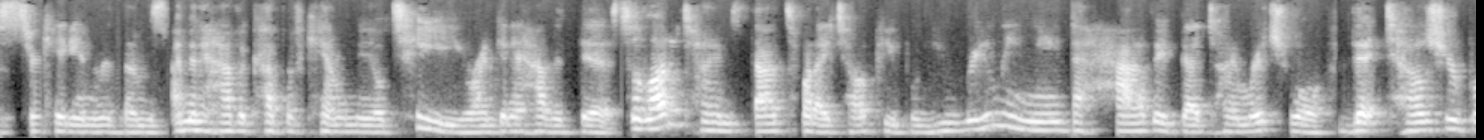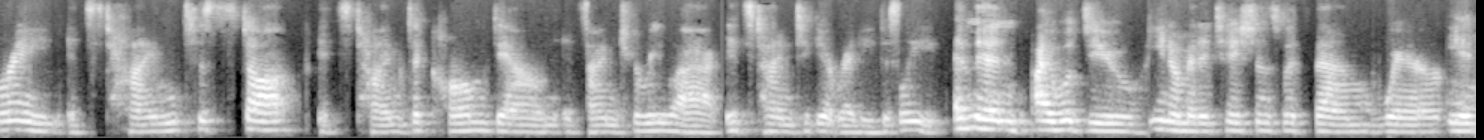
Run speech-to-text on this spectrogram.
circadian rhythms. I'm going to have a cup of chamomile tea or I'm going to have it this. So, a lot of times, that's what I tell people. You really need to have a bedtime ritual that tells your brain it's time to stop, it's time to calm down, it's time to relax, it's time to get ready to sleep. And then I will do, you know, meditations with them where it,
